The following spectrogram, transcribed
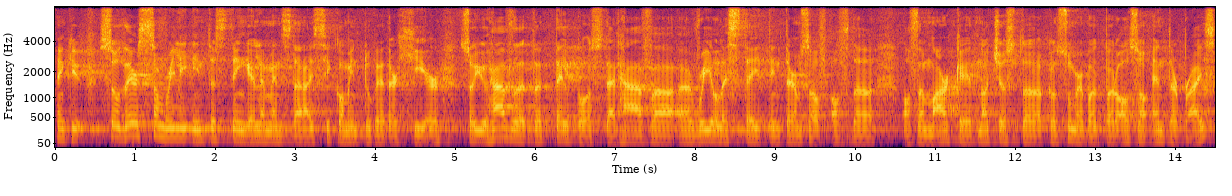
Thank you. So there's some really interesting elements that I see coming together here. So you have the, the telcos that have uh, a real estate in terms of, of, the, of the market, not just the consumer, but, but also enterprise.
